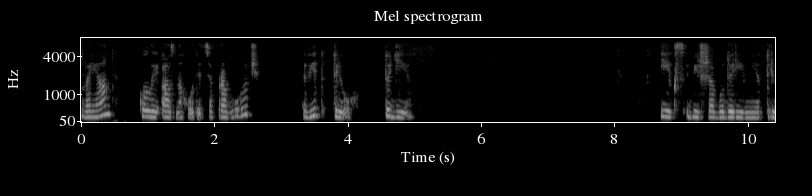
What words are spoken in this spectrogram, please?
Варіант, коли А знаходиться праворуч від 3. Тоді х більше або дорівнює 3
